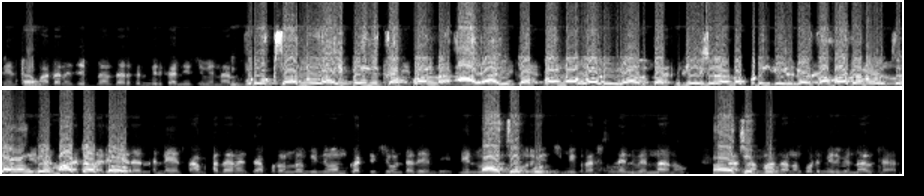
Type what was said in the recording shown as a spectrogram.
నేను సమాధానం చెప్పిన తర్వాత మీరు కనీసం వినాలి. ఇప్పుడు ఒకసారి నువ్వు అయిపోయింది తప్పన్న అది తప్పన్నా వాడు వాడు తప్పు చేశాడు అన్నప్పుడు ఇంకా సమాధానం వచ్చినాక ఇంకేం మాట్లాడతావు? నేను సమాధానం చెప్పడంలో మినిమం కట్టించి ఉంటదండి. నేను చెప్పు. మీ ప్రశ్న నేను విన్నాను. సమాధానం కూడా మీరు వినాలి సార్.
